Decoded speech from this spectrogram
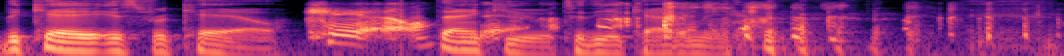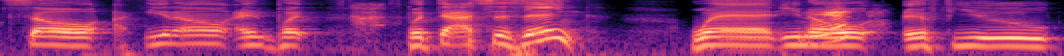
the K is for kale. Kale. Thank Yeah. you to the Academy. so you know, and but but that's the thing. When you know, if you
